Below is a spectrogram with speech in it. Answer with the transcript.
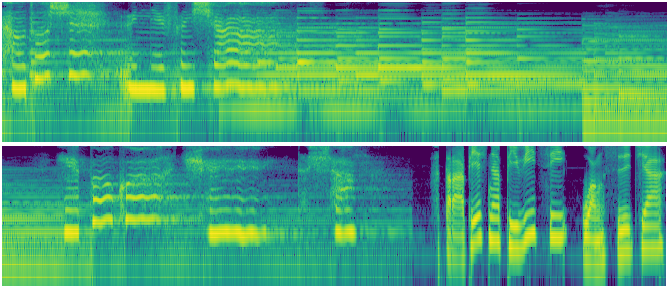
好多事与你分享，也不过去的伤。Вторая песня певицы Ван Сыча.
